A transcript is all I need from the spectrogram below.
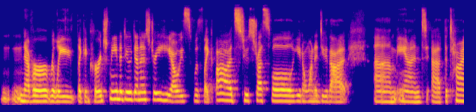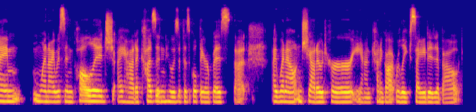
never really like encouraged me to do dentistry. He always was like, "Oh, it's too stressful. You don't want to do that." Um, and at the time, when I was in college, I had a cousin who was a physical therapist that I went out and shadowed her and kind of got really excited about,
